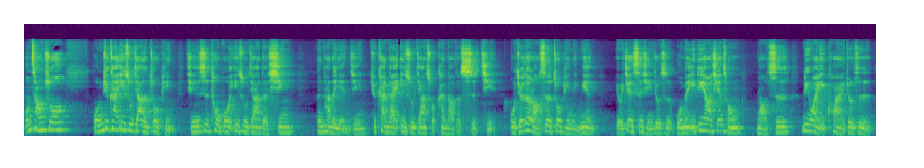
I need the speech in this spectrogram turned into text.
我们常说。我们去看艺术家的作品，其实是透过艺术家的心跟他的眼睛去看待艺术家所看到的世界。我觉得老师的作品里面有一件事情，就是我们一定要先从老师另外一块，就是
